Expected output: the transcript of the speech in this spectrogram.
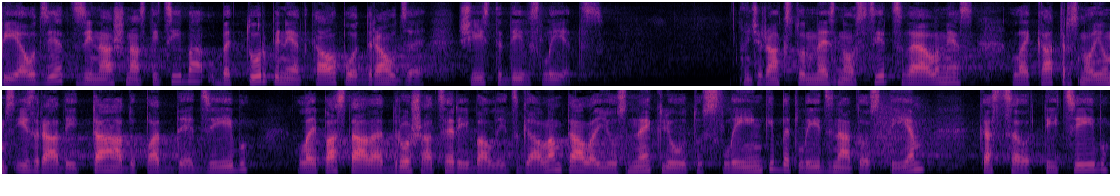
pieaudziet zināšanās, ticībā, bet turpiniet kalpot draudzē. Šīs divas lietas. Viņš raksta, un mēs no sirds vēlamies, lai katrs no jums izrādītu tādu pat dedzību, lai pastāvētu drošā cerībā līdz galam, tā lai jūs nekļūtu slinki, bet līdzinātos tiem, kas caur ticību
